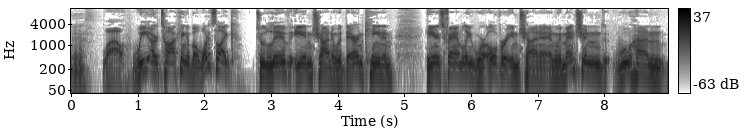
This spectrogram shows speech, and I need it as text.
yeah. Wow. We are talking about what it's like to live in China with Darren Keenan. He and his family were over in China, and we mentioned Wuhan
